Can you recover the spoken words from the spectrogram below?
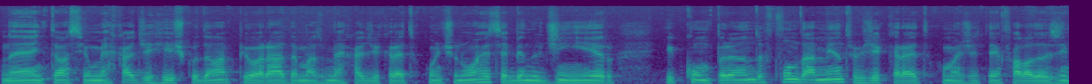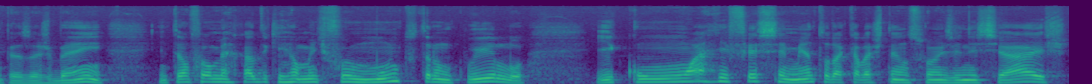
né? Então, assim, o mercado de risco dá uma piorada, mas o mercado de crédito continua recebendo dinheiro e comprando fundamentos de crédito, como a gente tem falado das empresas bem. Então, foi um mercado que realmente foi muito tranquilo e com um arrefecimento daquelas tensões iniciais,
